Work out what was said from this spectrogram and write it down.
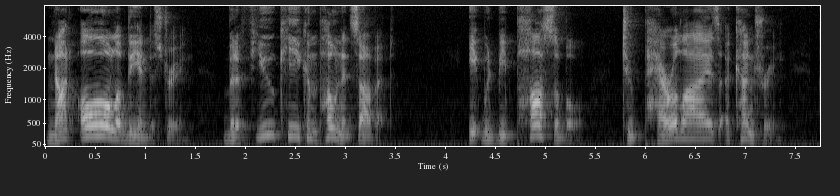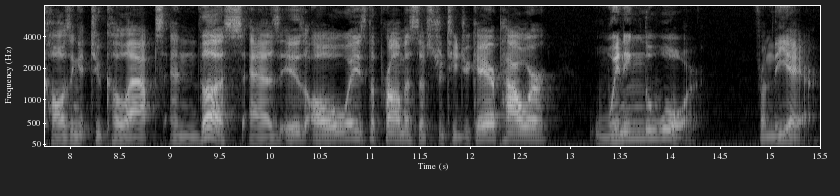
Not all of the industry, but a few key components of it. It would be possible to paralyze a country, causing it to collapse, and thus, as is always the promise of strategic air power, winning the war from the air.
